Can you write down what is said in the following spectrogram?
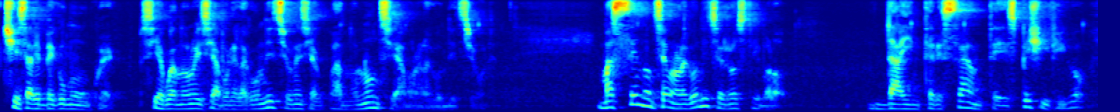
ci sarebbe comunque, sia quando noi siamo nella condizione, sia quando non siamo nella condizione. Ma se non siamo nella condizione, lo stimolo da interessante e specifico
